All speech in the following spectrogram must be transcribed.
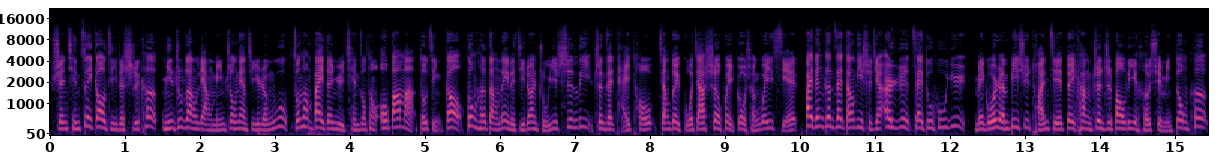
选情最告急的时刻，民主党两名重量级人物，总统拜登与前总统奥巴马都警告，共和党内的极端主义势力正在抬头，将对国家社会构成威胁。拜登更在当地时间二日再度呼吁，美国人必须团结对抗政治暴力和选民恫吓，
